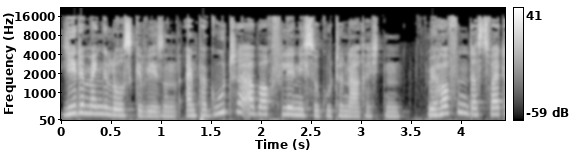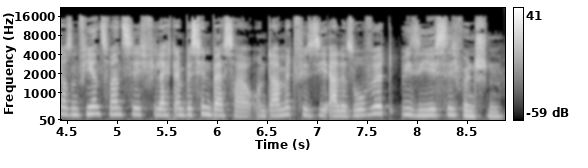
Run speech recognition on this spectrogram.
Jede Menge los gewesen. Ein paar gute, aber auch viele nicht so gute Nachrichten. Wir hoffen, dass 2024 vielleicht ein bisschen besser und damit für Sie alle so wird, wie Sie es sich wünschen.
